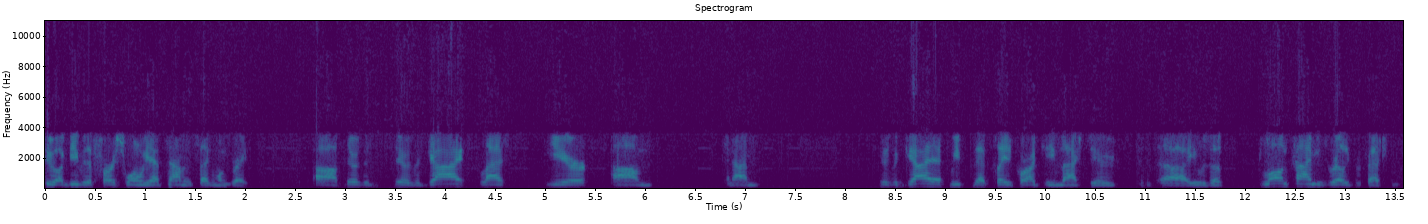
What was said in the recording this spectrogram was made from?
two. I'll give you the first one. We have time. The second one, great. Uh, there was a there was a guy last year. Um, and I'm there's a guy that we that played for our team last year. Uh, he was a long-time Israeli professional.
